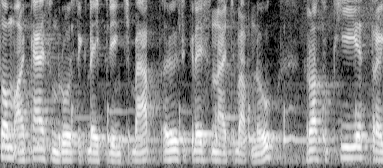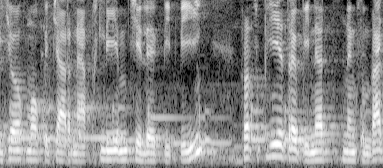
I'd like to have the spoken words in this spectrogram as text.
សូមឲ្យកែសម្រួលសេចក្តីព្រៀងច្បាប់ឬសេចក្តីស្នើច្បាប់នោះរដ្ឋសភាត្រូវយកមកពិចារណាភ្លាមជាលើកទី2រដ្ឋសភាត្រូវពិនិត្យនិងសម្រេច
